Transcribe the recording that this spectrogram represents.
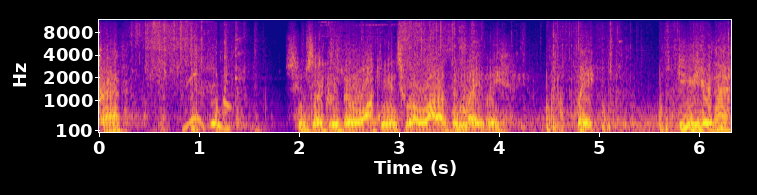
Trap. Seems like we've been walking into a lot of them lately. Wait, do you hear that?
